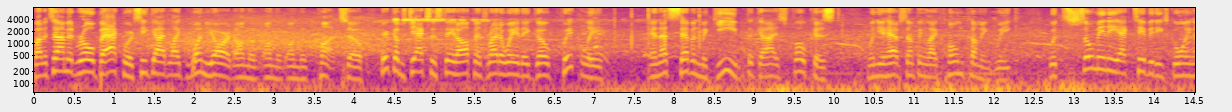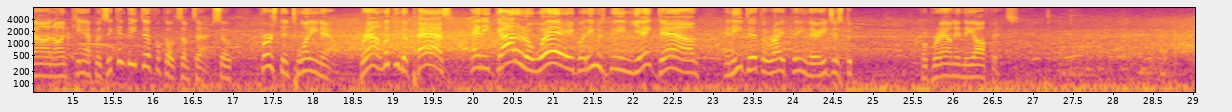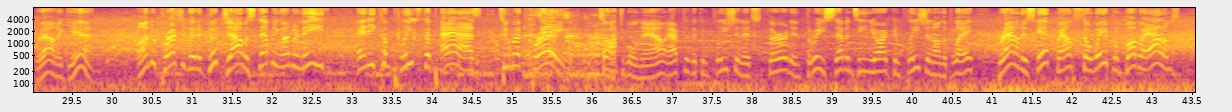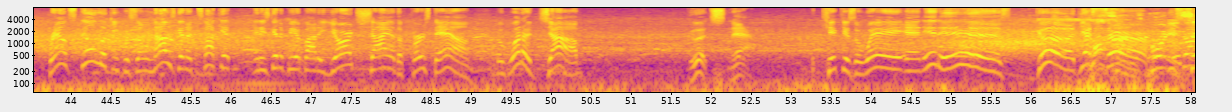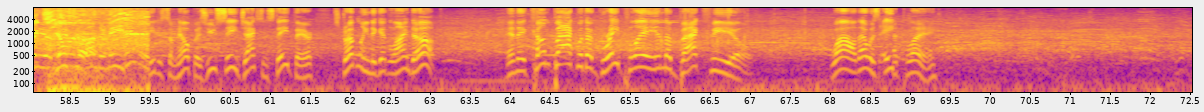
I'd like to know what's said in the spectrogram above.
by the time it rolled backwards, he got like one yard on the on the on the punt. So here comes Jackson State offense. Right away they go quickly, and that's Seven McGee. The guy's focused when you have something like homecoming week with so many activities going on on campus. It can be difficult sometimes. So first and 20 now. Brown looking to pass, and he got it away, but he was being yanked down, and he did the right thing there. He just for Brown in the offense. Brown again. Under pressure, did a good job of stepping underneath, and he completes the pass to McCray. So comfortable now, after the completion, it's third and three, 17-yard completion on the play. Brown is hit, bounced away from Bubba Adams. Brown still looking for someone. Now he's going to tuck it, and he's going to be about a yard shy of the first down. But what a job. Good snap. The kick is away, and it is good. Yes, sir. You saw the underneath. Needed some help. As you see, Jackson State there struggling to get lined up. And they come back with a great play in the backfield. Wow, that was eight play.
